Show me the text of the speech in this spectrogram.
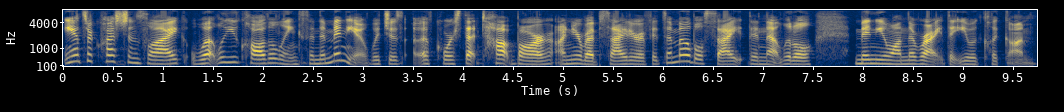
Answer questions like what will you call the links in the menu, which is, of course, that top bar on your website, or if it's a mobile site, then that little menu on the right that you would click on.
